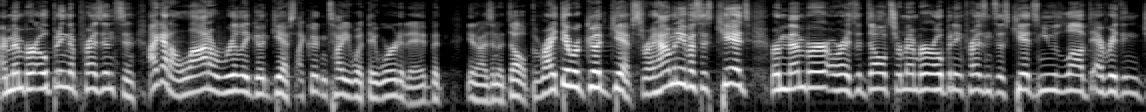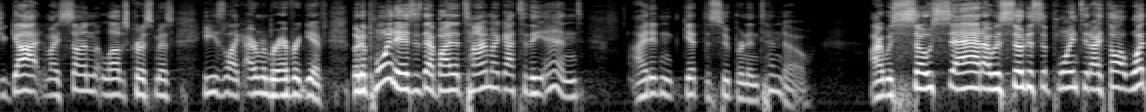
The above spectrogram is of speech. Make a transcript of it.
I remember opening the presents, and I got a lot of really good gifts. I couldn't tell you what they were today, but, you know, as an adult. But, right, they were good gifts, right? How many of us as kids remember, or as adults remember opening presents as kids, and you loved everything that you got? My son loves Christmas. He's like, I remember every gift. But the point is, is that by the time I got to the end, I didn't get the Super Nintendo. I was so sad. I was so disappointed. I thought, what,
